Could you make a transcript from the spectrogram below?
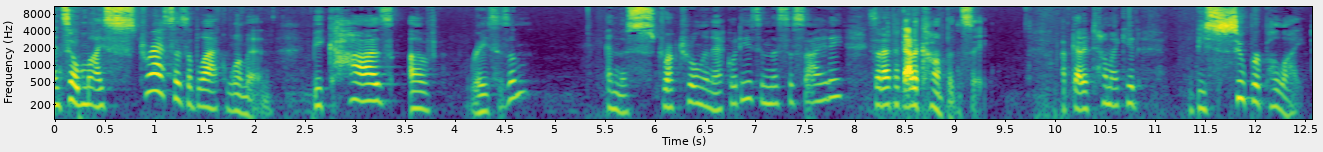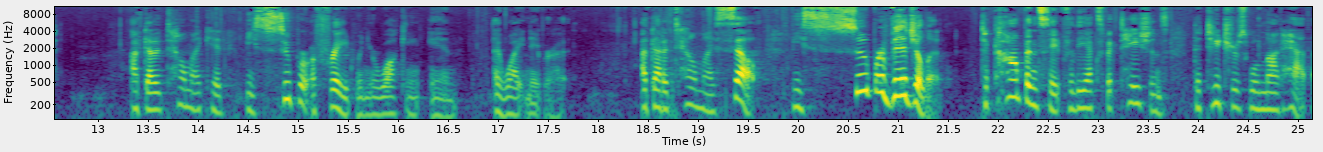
And so, my stress as a black woman, because of racism and the structural inequities in this society, is that I've got to compensate. I've got to tell my kid, be super polite. I've got to tell my kid, be super afraid when you're walking in a white neighborhood. I've got to tell myself, be super vigilant to compensate for the expectations that teachers will not have.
